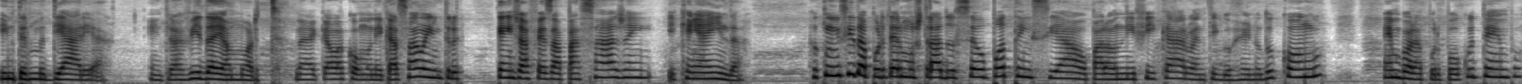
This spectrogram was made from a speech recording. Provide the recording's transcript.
intermediária entre a vida e a morte. Né? Aquela comunicação entre quem já fez a passagem e quem ainda. Reconhecida por ter mostrado seu potencial para unificar o antigo Reino do Congo, embora por pouco tempo,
